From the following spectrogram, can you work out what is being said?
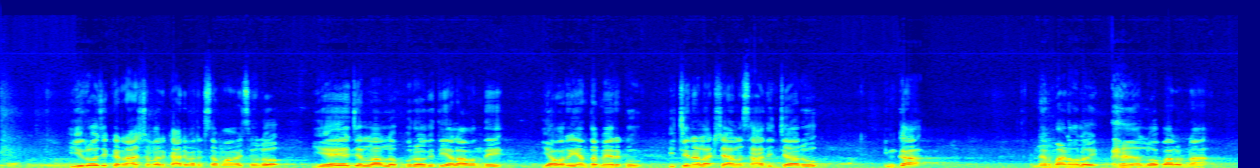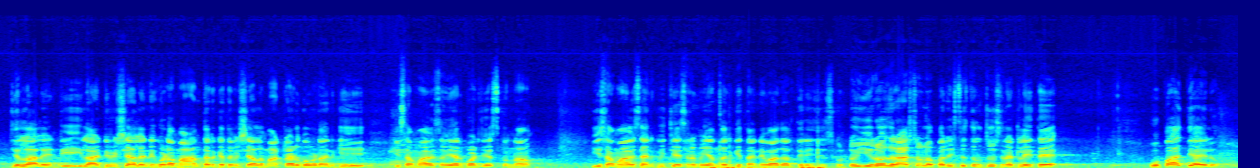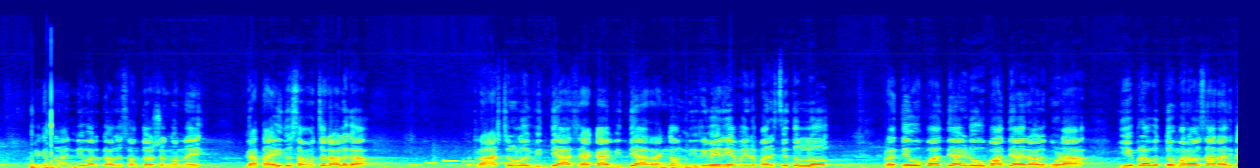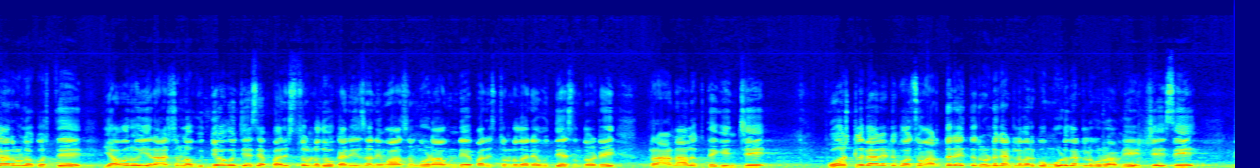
ఈరోజు ఇక్కడ రాష్ట్ర వారి కార్యవర్గ సమావేశంలో ఏ ఏ జిల్లాల్లో పురోగతి ఎలా ఉంది ఎవరు ఎంత మేరకు ఇచ్చిన లక్ష్యాలను సాధించారు ఇంకా నిర్మాణంలో లోపాలున్న జిల్లాలేంటి ఇలాంటి విషయాలన్నీ కూడా మా అంతర్గత విషయాలు మాట్లాడుకోవడానికి ఈ సమావేశం ఏర్పాటు చేసుకున్నాం. ఈ సమావేశానికి విచ్చేసిన మీ అందరికీ ధన్యవాదాలు తెలియజేసుకుంటూ ఈరోజు రాష్ట్రంలో పరిస్థితులను చూసినట్లయితే ఉపాధ్యాయులు మిగతా అన్ని వర్గాలు సంతోషంగా ఉన్నాయి. గత ఐదు సంవత్సరాలుగా రాష్ట్రంలో విద్యాశాఖ విద్యారంగం నిర్వీర్యమైన పరిస్థితుల్లో ప్రతి ఉపాధ్యాయుడు ఉపాధ్యాయురాలు కూడా ఈ ప్రభుత్వం మరోసారి అధికారంలోకి వస్తే ఎవరు ఈ రాష్ట్రంలో ఉద్యోగం చేసే పరిస్థితి ఉండదు. కనీసం నివాసం కూడా ఉండే పరిస్థితి ఉండదు అనే ఉద్దేశంతో ప్రాణాలకు తెగించి పోస్టుల బ్యాలెట్ కోసం అర్ధరాత్రి రెండు గంటల వరకు మూడు గంటలు కూడా వెయిట్ చేసి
